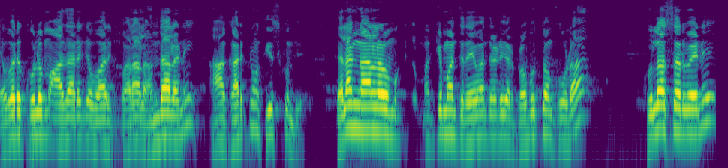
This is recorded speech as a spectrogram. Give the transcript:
ఎవరి కులం ఆధారంగా వారికి ఫలాలు అందాలని ఆ కార్యక్రమం తీసుకుంది. తెలంగాణలో ముఖ్య- ముఖ్యమంత్రి రేవంత్ రెడ్డి గారి ప్రభుత్వం కూడా కుల సర్వేని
